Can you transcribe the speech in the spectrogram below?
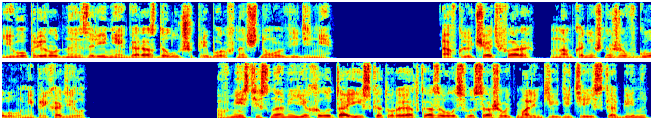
Его природное зрение гораздо лучше приборов ночного видения. А включать фары нам, конечно же, в голову не приходило. Вместе с нами ехала Таис, которая отказывалась высаживать маленьких детей из кабины,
